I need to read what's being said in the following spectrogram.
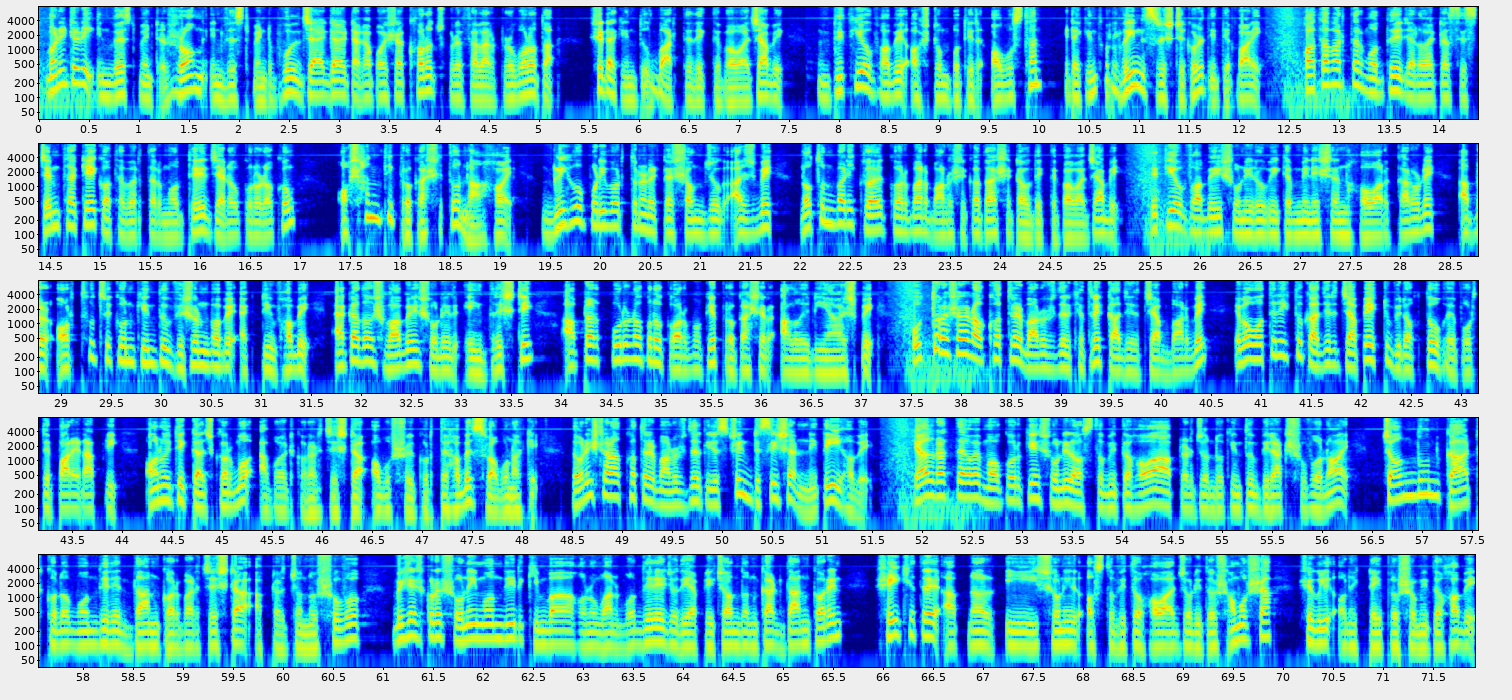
মনিটারি ইনভেস্টমেন্ট রং ইনভেস্টমেন্ট ভুল জায়গায় টাকা পয়সা খরচ করে ফেলার প্রবণতা, সেটা কিন্তু বাড়তে দেখতে পাওয়া যাবে। দ্বিতীয়ভাবে অষ্টমপতির অবস্থান, এটা কিন্তু ঋণ সৃষ্টি করে দিতে পারে। কথাবার্তার মধ্যে যেন একটা সিস্টেম থাকে, কথাবার্তার মধ্যে যেন কোনো রকম অশান্তি প্রকাশিত না হয়। গৃহ পরিবর্তনের একটা সংযোগ আসবে নতুন বাড়ি ক্রয় করবার মানসিকতা সেটাও দেখতে পাওয়া যাবে। দ্বিতীয়ভাবে শনি রবি কম্বিনেশন হওয়ার কারণে আপনার অর্থ ত্রিকোণ কিন্তু ভীষণভাবে অ্যাক্টিভ হবে। একাদশভাবে শনির এই দৃষ্টি আপনার পুরনো কোনো কর্মকে প্রকাশের আলোয় নিয়ে আসবে। উত্তরাষাঢ় নক্ষত্রের মানুষদের ক্ষেত্রে কাজের চাপ বাড়বে এবং অতিরিক্ত কাজের চাপে একটু বিরক্ত হয়ে পড়তে পারেন আপনি। অনৈতিক কাজকর্ম অ্যাভয়েড করার চেষ্টা অবশ্যই করতে হবে শ্রবণাকে। ধনিষ্ঠা নক্ষত্রের মানুষদের কিছু স্ট্রিং ডিসিশন নিতেই হবে। খেয়াল রাখতে হবে মকরকে শনির অস্তমিত হওয়া আপনার জন্য কিন্তু বিরাট শুভ নয়। চন্দন কাঠ কোনো মন্দিরে দান করবার চেষ্টা আপনার জন্য শুভ। বিশেষ করে শনি মন্দির কিংবা হনুমান মন্দিরে যদি আপনি চন্দন কাঠ দান করেন, সেই ক্ষেত্রে আপনার এই শনির অস্তমিত হওয়া জড়িত সমস্যা, সেগুলি অনেকটাই প্রশমিত হবে।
